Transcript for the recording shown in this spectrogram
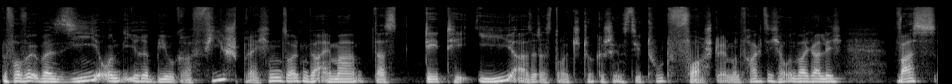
Bevor wir über Sie und Ihre Biografie sprechen, sollten wir einmal das DTI, also das Deutsch-Türkische Institut, vorstellen. Man fragt sich ja unweigerlich, was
